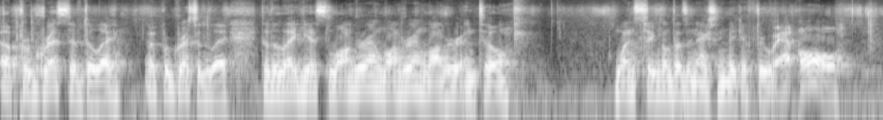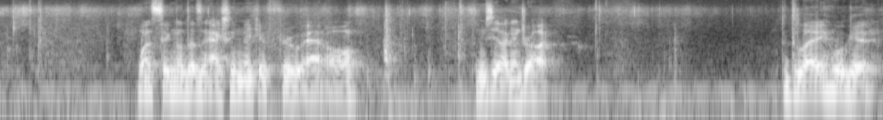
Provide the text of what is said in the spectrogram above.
a progressive delay, a progressive delay. The delay gets longer and longer and longer until one signal doesn't actually make it through at all. One signal doesn't actually make it through at all. Let me see if I can draw it. The delay will get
